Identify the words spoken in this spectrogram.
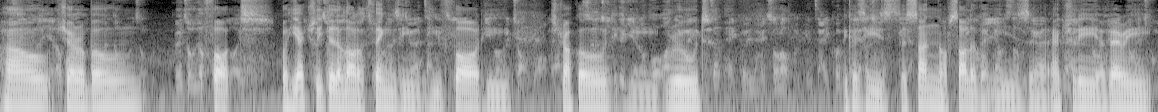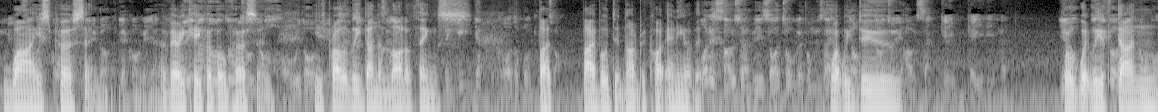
How Jeroboam fought, well, he actually did a lot of things. He, he fought, he struggled, he ruled. Because he's the son of Solomon, he's uh, actually a very wise person, a very capable person. He's probably done a lot of things but Bible did not record any of it. What we do, well, what we have done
